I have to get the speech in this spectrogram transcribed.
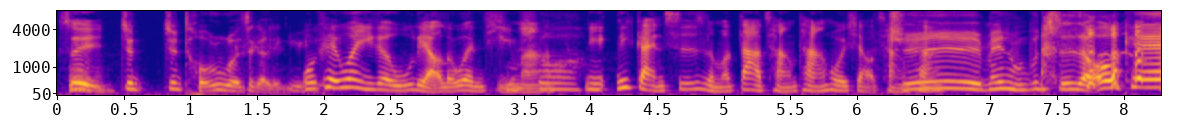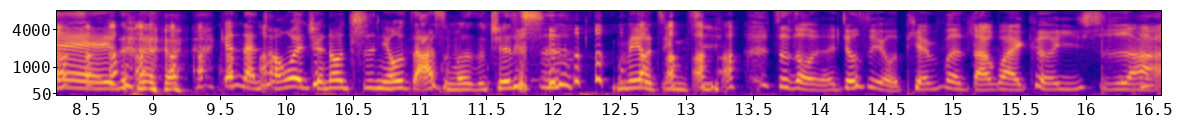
所以就就投入了这个领域。我可以问一个无聊的问题吗？说你你敢吃什么大肠汤或小肠汤？吃，没什么不吃的。OK，对，肝胆肠胃全都吃，牛杂什么的全吃，没有禁忌。这种人就是有天分当外科医师啊。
